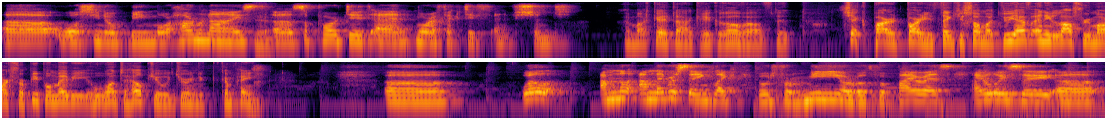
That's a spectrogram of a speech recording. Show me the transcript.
uh, was, you know, being more harmonized, yeah. uh, supported, and more effective and efficient. And Marketa Gregorova of the Czech Pirate Party, thank you so much. Do you have any last remarks for people maybe who want to help you during the campaign? Uh, well, I'm not. I'm never saying like vote for me or vote for pirates. I always say uh,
